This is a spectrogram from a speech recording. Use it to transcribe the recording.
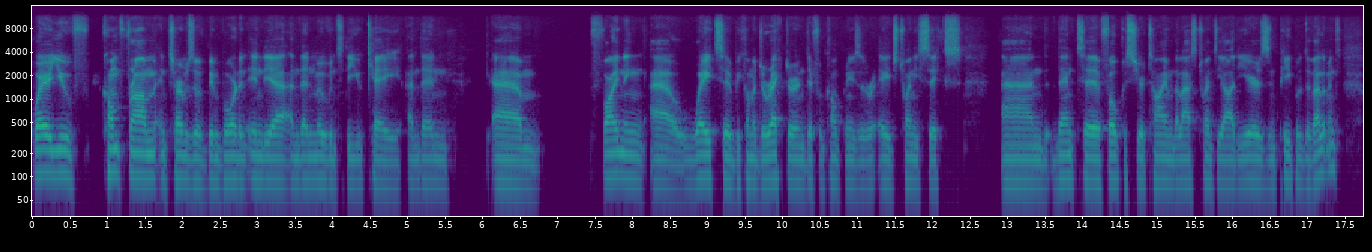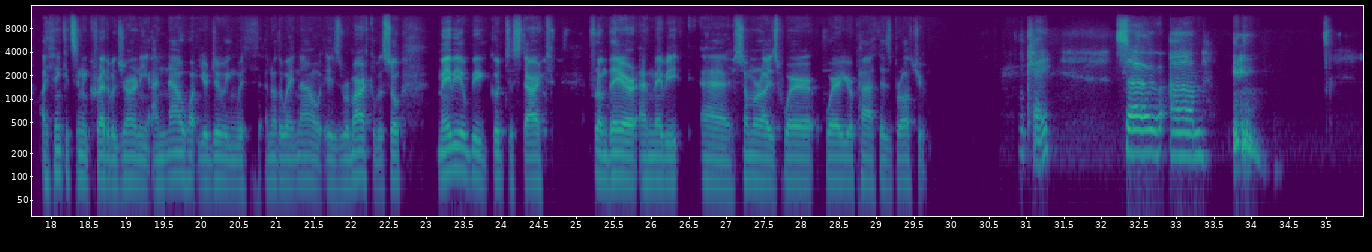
where you've come from in terms of being born in india and then moving to the uk and then um, finding a way to become a director in different companies at age 26 and then to focus your time the last 20 odd years in people development i think it's an incredible journey. And now what you're doing with another way now is remarkable. So maybe it would be good to start from there and maybe uh, summarize where where your path has brought you. Okay. So um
